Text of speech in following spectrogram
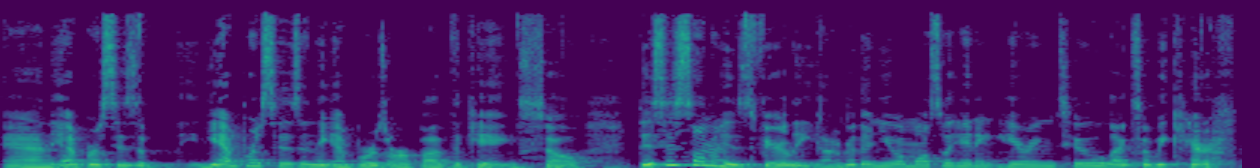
And the empresses, the empresses and the emperors are above the kings. So this is someone who's fairly younger than you. I'm also hearing, hearing too. Like, so be careful.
